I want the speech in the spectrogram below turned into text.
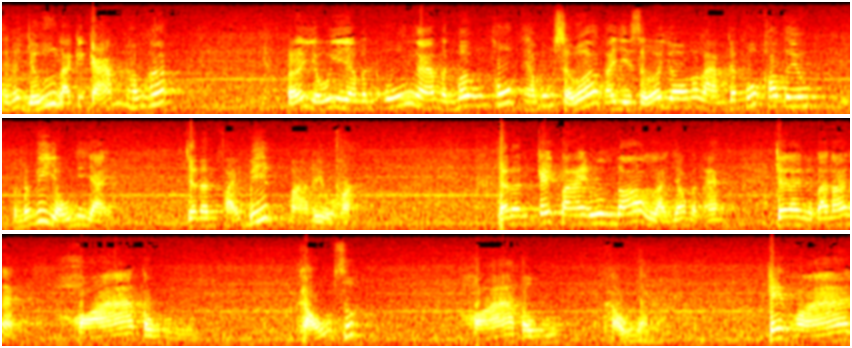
thì nó giữ lại cái cảm không hết. Rồi ví dụ như giờ mình uống à, mình mới uống thuốc thì không uống sữa tại vì sữa vô nó làm cho thuốc khó tiêu. Mình nói ví dụ như vậy. Cho nên phải biết mà điều hòa cho nên cái tai ương đó là do mình ăn. Cho nên người ta nói nè họa tùng khẩu xuất họa tùng khẩu nhập. Cái họa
